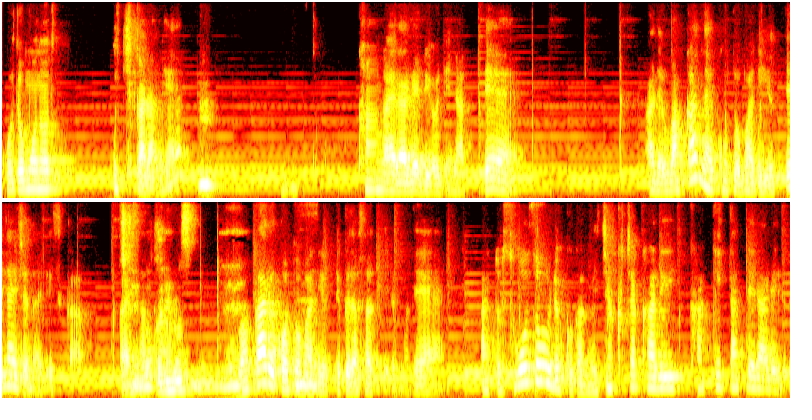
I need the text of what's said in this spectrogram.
う子どものうちからね、うん。考えられるようになってあれ分かんない言葉で言ってないじゃないですか深井さん分か。りますもんね。分かる言葉で言ってくださってるので、あと想像力がめちゃくちゃかりかきたてられる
